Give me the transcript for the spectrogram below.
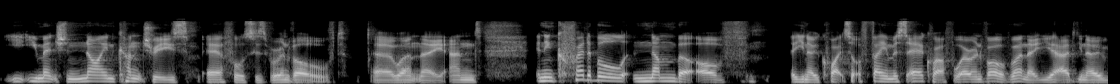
you mentioned nine countries' air forces were involved, uh, weren't they? And an incredible number of Uh, you know quite sort of famous aircraft were involved, weren't they? You had you know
